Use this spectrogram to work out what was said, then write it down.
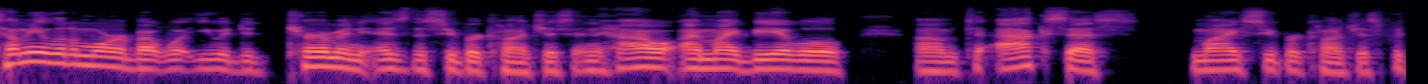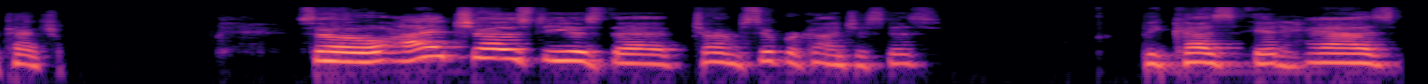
Tell me a little more about what you would determine as the superconscious and how i might be able um, to access my superconscious potential. So i chose to use the term superconsciousness because it has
